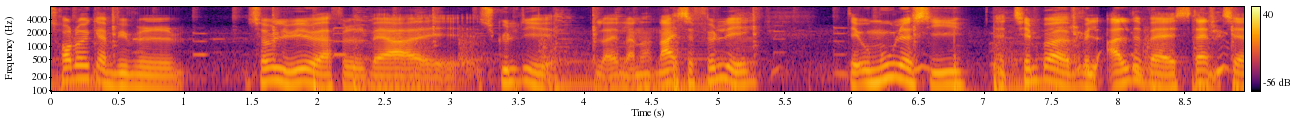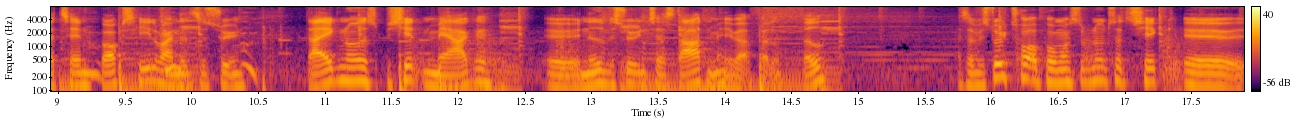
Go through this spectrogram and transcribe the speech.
tror du ikke, at vi vil... Så vil vi i hvert fald være øh, skyldige, eller et eller andet. Nej, selvfølgelig ikke. Det er umuligt at sige, at Timber vil aldrig være i stand til at tage en boks hele vejen ned til søen. Der er ikke noget specielt mærke øh, nede ved søen til at starte med i hvert fald. Hvad? Altså, hvis du ikke tror på mig, så er du nødt til at tjekke øh,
